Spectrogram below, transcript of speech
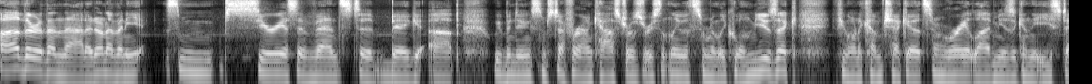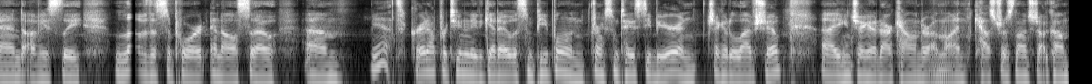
Other than that, I don't have any serious events to big up. We've been doing some stuff around Castro's recently with some really cool music. If you want to come check out some great live music in the East End, obviously love the support and also um, yeah, it's a great opportunity to get out with some people and drink some tasty beer and check out a live show. Uh, you can check out our calendar online, castroslounge.com.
